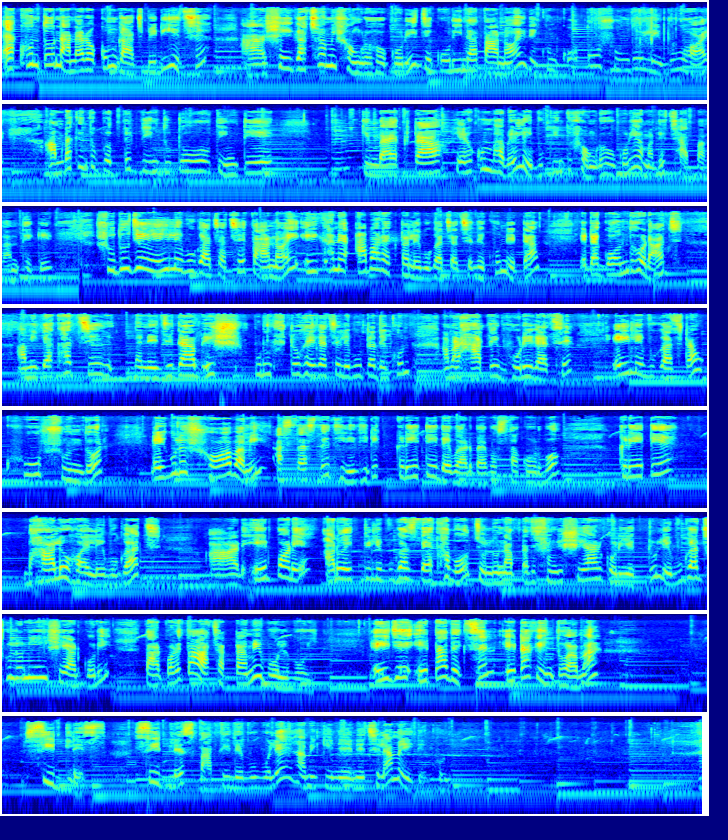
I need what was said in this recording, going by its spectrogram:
এখন তো নানা রকম গাছ বেরিয়েছে, আর সেই গাছও আমি সংগ্রহ করি। যে করি না তা নয়, দেখুন কত সুন্দর লেবু হয়। আমরা কিন্তু প্রত্যেক দিন দুটো, তিনটে কিংবা একটা এরকমভাবে লেবু কিন্তু সংগ্রহ করি আমাদের ছাদ বাগান থেকে। শুধু যে এই লেবু গাছ আছে তা নয়, এইখানে আবার একটা লেবু গাছ আছে, দেখুন এটা। এটা গন্ধরাজ। আমি দেখাচ্ছি মানে যেটা বেশ পুরুষ্ট হয়ে গেছে লেবুটা দেখুন, আমার হাতে ভরে গেছে। এই লেবু গাছটাও খুব সুন্দর। এইগুলো সব আমি আস্তে আস্তে ধীরে ধীরে ক্রেটে দেওয়ার ব্যবস্থা করব। ক্রেটে ভালো হয় লেবু গাছ। আর এরপরে আরও একটি লেবু গাছ দেখাবো। চলুন আপনাদের সঙ্গে শেয়ার করি একটু। লেবু গাছগুলো নিয়েই শেয়ার করি। তারপরে তো আচারটা আমি বলবই। এই যে এটা দেখছেন, এটা কিন্তু আমার সিডলেস সিডলেস পাতি লেবু বলে আমি কিনে এনেছিলাম, এই দেখুন।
